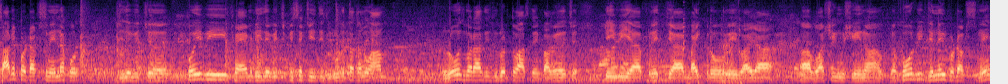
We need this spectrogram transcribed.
ਸਾਰੇ ਪ੍ਰੋਡਕਟਸ ਨੇ ਇਹਨਾਂ ਕੋਲ, ਜਿਹਦੇ ਵਿੱਚ ਕੋਈ ਵੀ ਫੈਮਿਲੀ ਦੇ ਵਿੱਚ ਕਿਸੇ ਚੀਜ਼ ਦੀ ਜ਼ਰੂਰਤ ਆ, ਤੁਹਾਨੂੰ ਆਮ ਰੋਜ਼ਮਰਾ ਦੀ ਜ਼ਰੂਰਤ ਵਾਸਤੇ ਭਾਵੇਂ ਉਹਦੇ ਚ ਟੀਵੀ ਆ ਫ੍ਰਿਜ ਆ ਮਾਈਕ੍ਰੋਵੇਵ ਆ ਜਾਂ ਵਾਸ਼ਿੰਗ ਮਸ਼ੀਨ ਆ ਹੋਰ ਵੀ ਜਿੰਨੇ ਵੀ ਪ੍ਰੋਡਕਟਸ ਨੇ,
